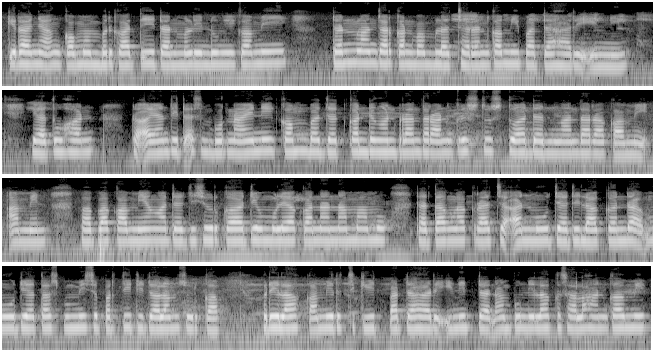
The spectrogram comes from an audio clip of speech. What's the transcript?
Kiranya Engkau memberkati dan melindungi kami dan melancarkan pembelajaran kami pada hari ini. Ya Tuhan, doa yang tidak sempurna ini kami panjatkan dengan perantaraan Kristus Tuhan dan mengantara kami. Amin. Bapa kami yang ada di surga, dimuliakan namamu, datanglah kerajaanmu, jadilah kehendakmu di atas bumi seperti di dalam surga. Berilah kami rezeki pada hari ini dan ampunilah kesalahan kami,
